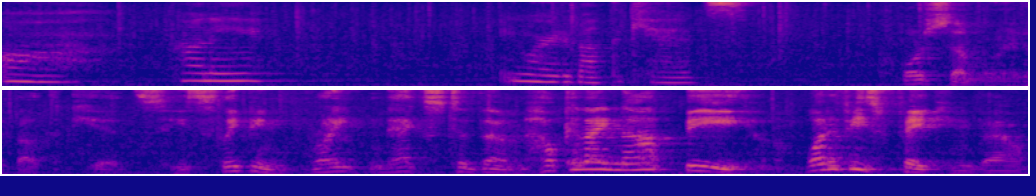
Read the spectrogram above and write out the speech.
Oh, honey. Are You worried about the kids. Of course I'm worried about the kids. He's sleeping right next to them. How can I not be? What if he's faking, Val?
